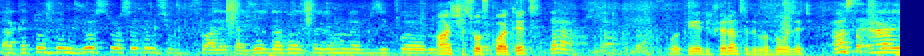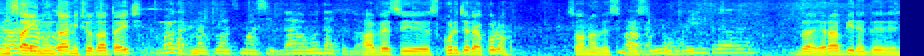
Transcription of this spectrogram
dacă tot dăm jos, o să dăm și toaleta jos, dar doar să rămână, zic, pe... A, și să o scoateți? Da, da, da. Văd că e diferență de vreo 20. Asta, a, Nu așa s-a a inundat Fost. niciodată aici? Ba, dacă n-a plouat masiv, dar odată doar. Aveți e, scurgere acolo? Sau nu aveți? Nu avem, nu, intră, Da, era bine de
